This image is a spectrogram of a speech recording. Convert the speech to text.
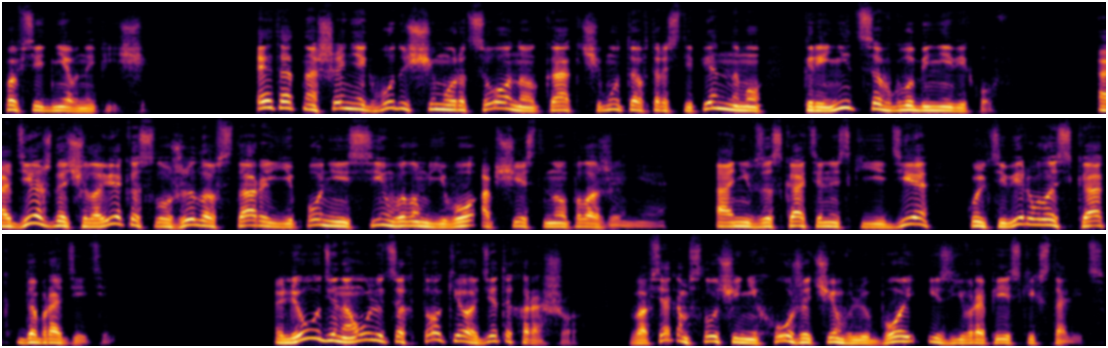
повседневной пище. Это отношение к будущему рациону, как к чему-то второстепенному, коренится в глубине веков. Одежда человека служила в старой Японии символом его общественного положения, а невзыскательность к еде культивировалась как добродетель. Люди на улицах Токио одеты хорошо, во всяком случае не хуже, чем в любой из европейских столиц.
